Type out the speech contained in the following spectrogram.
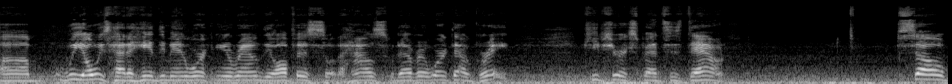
um, we always had a handyman working around the office or the house, whatever. It worked out great keeps your expenses down. So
